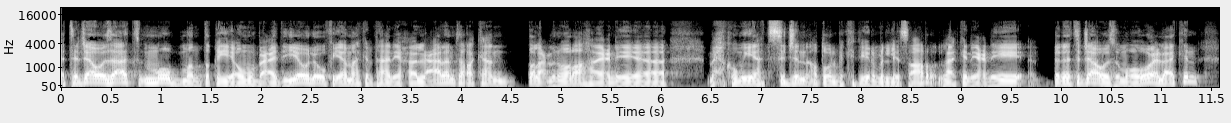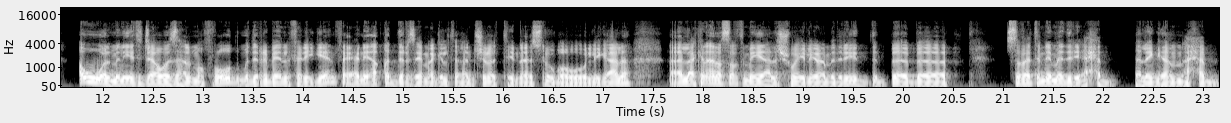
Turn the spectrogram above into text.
التجاوزات مو بمنطقية ومو بعادية. ولو في أماكن ثانية حول العالم ترى كان طلع من وراها يعني آه، محكوميات سجن أطول بكثير من اللي صار. لكن يعني بنتجاوز الموضوع لكن أول من يتجاوزها المفروض مدربين الفريقين فيعني أقدر زي ما قلت أنشيلوتي أسلوبه هو اللي قاله. آه، لكن أنا صرت ميال شوي لريال مدريد ب... ب... صفة إني ما أدري أحب بيلينغهام أحب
